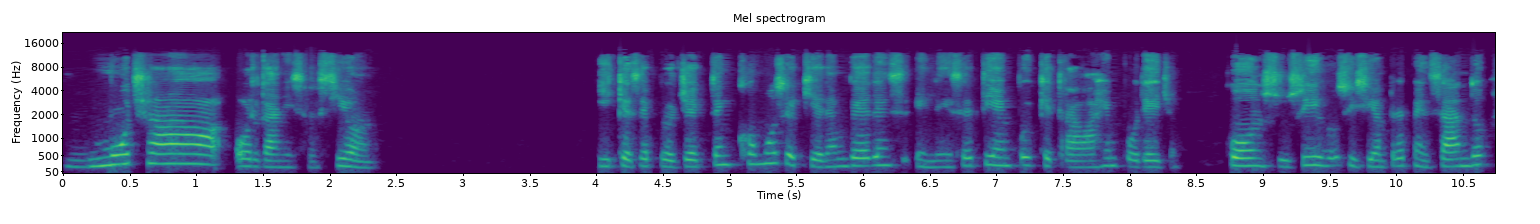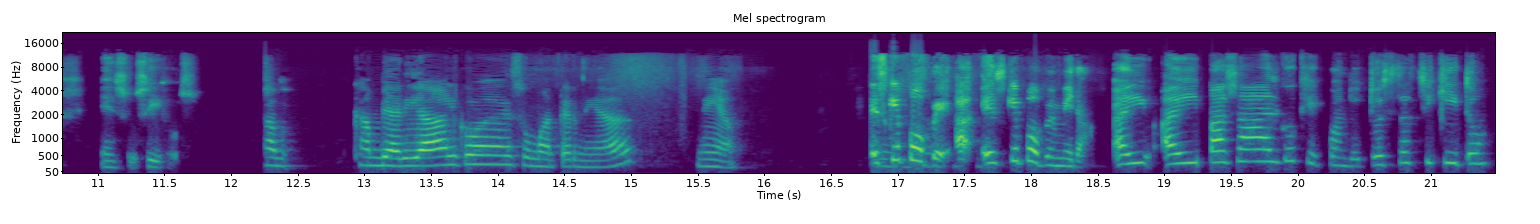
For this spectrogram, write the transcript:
mucha organización y que se proyecten cómo se quieren ver en, ese tiempo y que trabajen por ello con sus hijos y siempre pensando en sus hijos. ¿Cambiaría algo de su maternidad, Nia? Es que Pope, ah, es que Pope, mira, ahí, ahí pasa algo que cuando tú estás chiquito,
